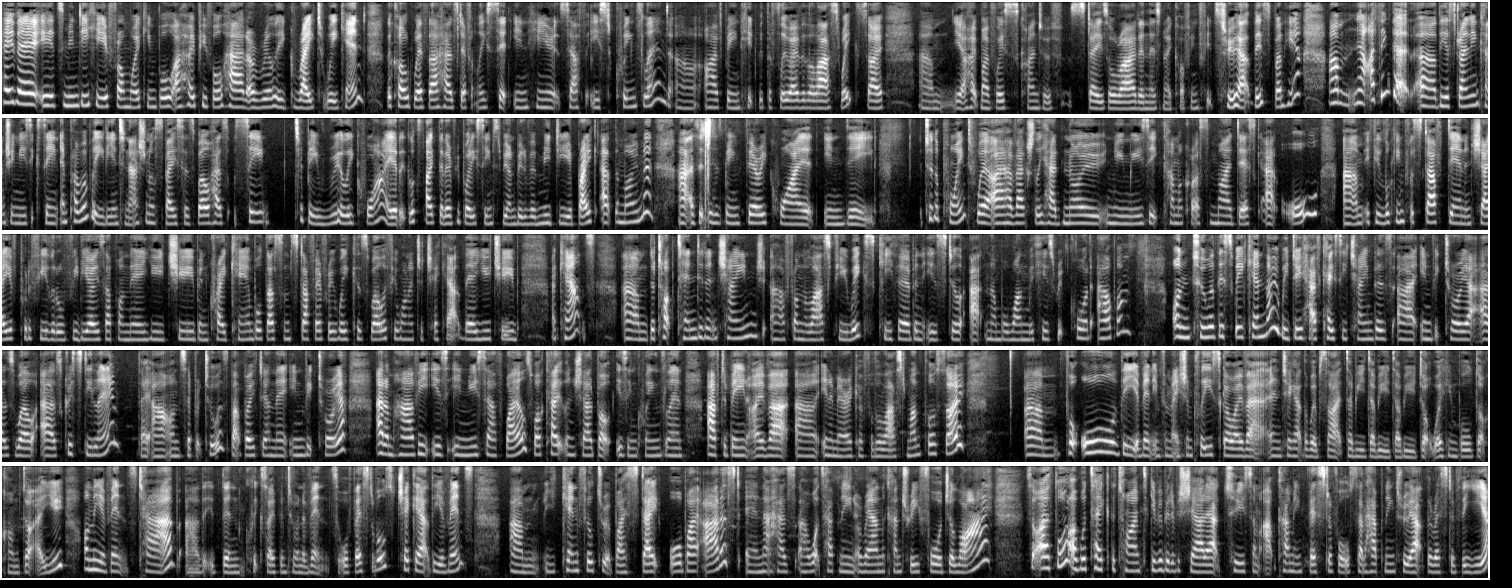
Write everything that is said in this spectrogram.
Hey there, it's Mindy here from Working Bull. I hope you've all had a really great weekend. The cold weather has definitely set in here at southeast Queensland. Uh, I've been hit with the flu over the last week, so um, yeah, I hope my voice kind of stays all right and there's no coughing fits throughout this one here. Um, now, I think that uh, the Australian country music scene and probably the international space as well has seen to be really quiet. It looks like that everybody seems to be on a bit of a mid year break at the moment, uh, as it has been very quiet indeed to the point where I have actually had no new music come across my desk at all. Um, if you're looking for stuff, Dan and Shay have put a few little videos up on their YouTube, and Craig Campbell does some stuff every week as well. If you wanted to check out their YouTube accounts, um, the top 10 didn't change uh, from the last few weeks. Keith Urban is still at number one with his Ripcord album. On tour this weekend, though, we do have Kasey Chambers uh, in Victoria as well as Christie Lamb. They are on separate tours, but both down there in Victoria. Adam Harvey is in New South Wales, while Caitlyn Shadbolt is in Queensland after being over uh, in America for the last month or so. Um, for all the event information, please go over and check out the website www.workingbull.com.au. On the events tab, uh, then clicks open to an events or festivals. Check out the events. Um, you can filter it by state or by artist, and that has uh, what's happening around the country for July. So I thought I would take the time to give a bit of a shout out to some upcoming festivals that are happening throughout the rest of the year.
